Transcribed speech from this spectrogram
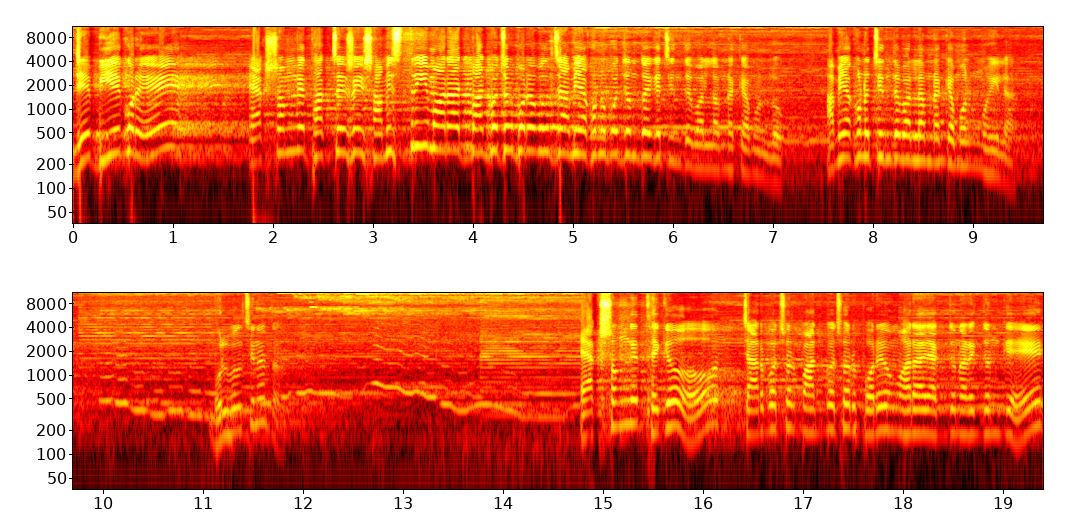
যে বিয়ে করে একসঙ্গে থাকছে সেই স্বামী স্ত্রী মহারাজ পাঁচ বছর পরে বলছে, আমি এখনও পর্যন্ত একে চিনতে পারলাম না কেমন লোক। আমি এখনও চিনতে পারলাম না কেমন মহিলা। ভুল বলছি না তো? একসঙ্গে থেকেও চার বছর, পাঁচ বছর পরেও মহারাজ একজন আরেকজনকে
